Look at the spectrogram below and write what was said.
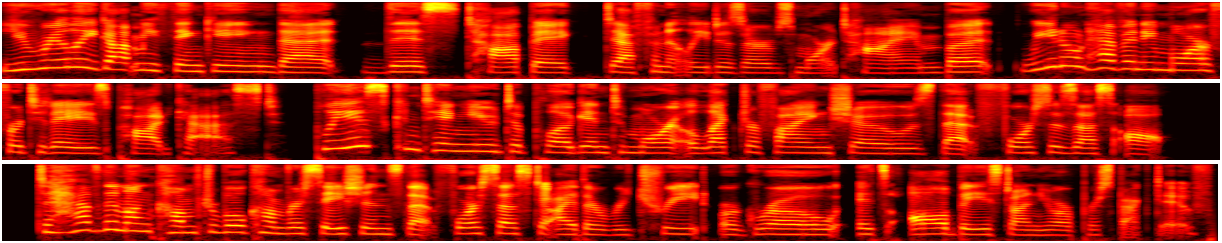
you really got me thinking that this topic definitely deserves more time, but we don't have any more for today's podcast. Please continue to plug into more electrifying shows that forces us all to have them uncomfortable conversations that force us to either retreat or grow. It's all based on your perspective.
